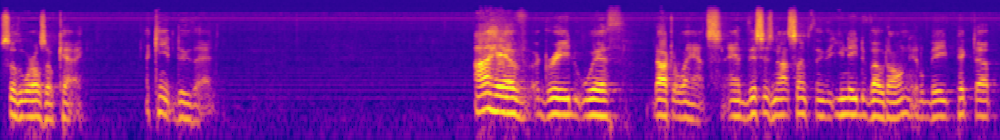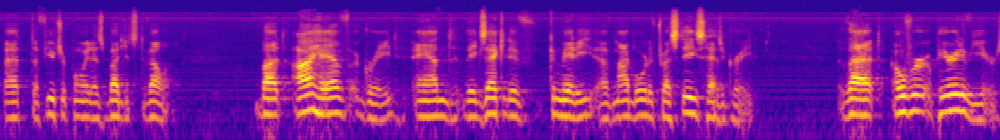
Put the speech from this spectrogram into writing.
so the world's okay. I can't do that. I have agreed with Dr. Lance, and this is not something that you need to vote on. It'll be picked up at a future point as budgets develop. But I have agreed, and the executive committee of my board of trustees has agreed, that over a period of years,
